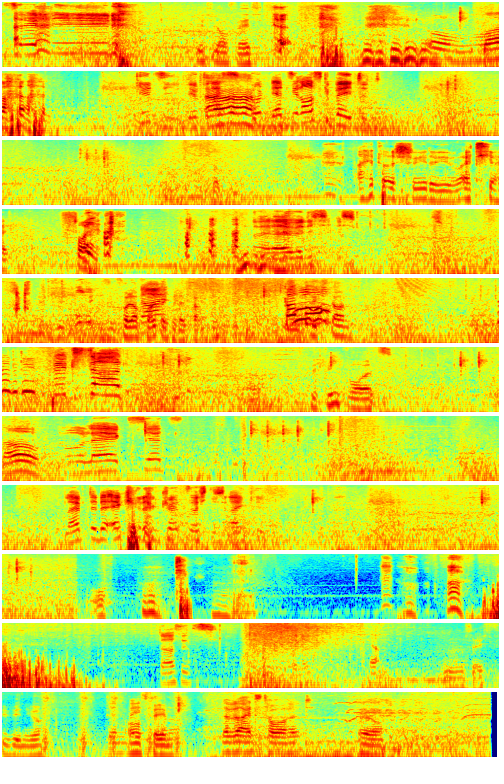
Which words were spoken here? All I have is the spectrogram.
Save ihn! Ich hoffe ich. oh Mann. Killt sie! Wir haben 30 Ah. Sekunden, er hat sie rausgebaitet! Alter Schwede, wie weit die halt voll. äh, wenn ich. ich Die sind voll erfolgreich Nein. mit der Taktik. Komm Oh, dann. Big Start! Die Windwalls. No. Oh, Lex, jetzt! Bleibt in der Ecke, dann könnt ihr euch nicht reinkillen. Oh. Da ist jetzt. Das ist echt viel weniger. Den Aus. Level 1 Tower halt. Ja.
